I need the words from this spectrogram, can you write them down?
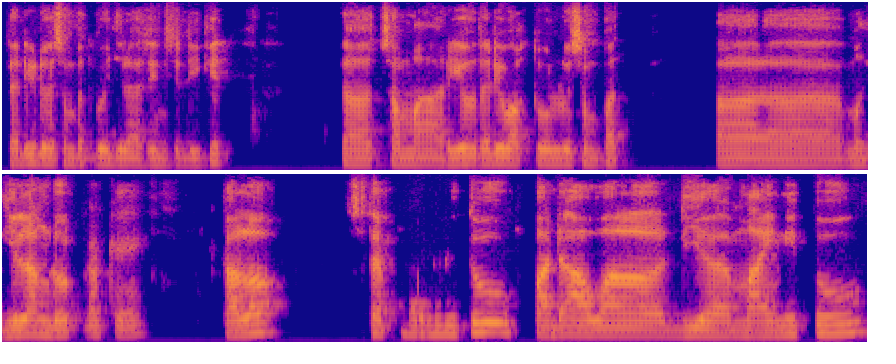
Tadi udah sempat gue jelasin sedikit eh, sama Rio tadi waktu lu sempat eh, menghilang dok. Oke. Kalau Steph Curry itu pada awal dia main itu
